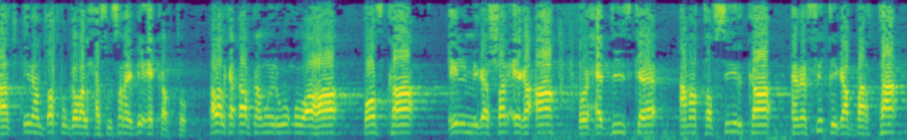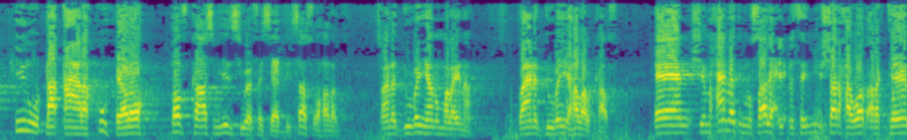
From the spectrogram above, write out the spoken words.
aad inaan dadku gobol xasuusanay dhici karto. Hadalka qaabkaan u idhi wuxuu ahaa qofka cilmiga sharciga ah oo xadiidka ama tafsiirka ama fiqiga barta inuu dhaqaala ku helo. Qofkaas niyadiisii waa fasaaday saasuu hadalka. Waana duuban yahaan u malaynaa. Waana duuban yaha hadalkaas. Sheekh maxamed ibnu saalix alcuthaymiin sharxa waad aragteen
